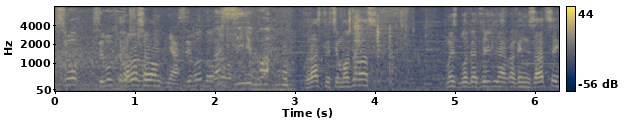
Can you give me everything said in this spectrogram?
Все, всего хорошего. Хорошего вам дня. Всего доброго. Здравствуйте, можно вас? Мы с благотворительной организацией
